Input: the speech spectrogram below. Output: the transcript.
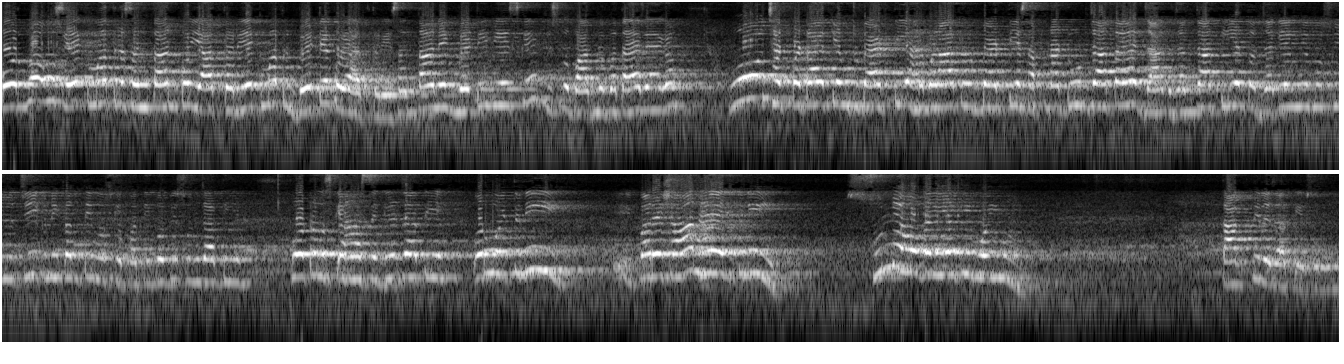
और वह उस एकमात्र संतान को याद कर रही है, एकमात्र बेटे को याद करिए संतान एक बेटी भी है इसके, जिसको बाद में बताया जाएगा। वो छटपटा के उठ बैठती है हड़बड़ा के उठ बैठती है सपना टूट जाता है जाग जग जाती है तो जगे हुए में उसकी जो चीख निकलती है, उसके पति को भी सुन जाती है। फ़ोटो उसके हाथ से गिर जाती है, और वो इतनी परेशान है, इतनी शून्य हो गई है कि वो यूँ ताकती रह जाती है शून्य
